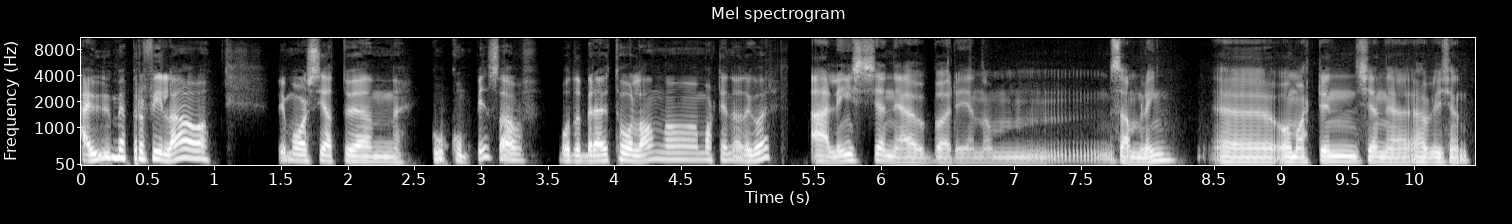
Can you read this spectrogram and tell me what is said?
haug med profiler. og vi må vel si at du er en god kompis av både Braut Haaland og Martin Ødegaard? Erling kjenner jeg jo bare gjennom samling. Uh, og Martin jeg, har, vi kjent,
